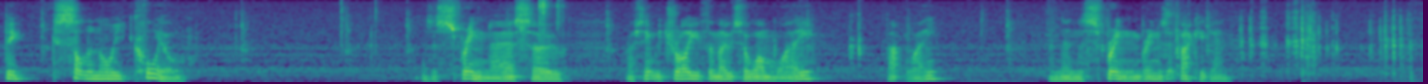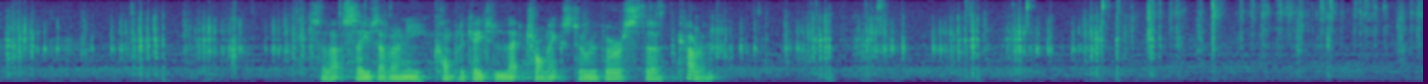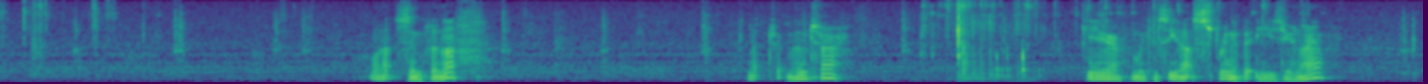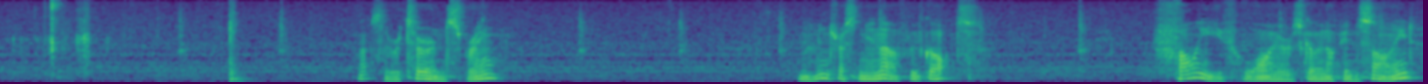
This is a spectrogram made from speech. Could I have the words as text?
big solenoid coil. There's a spring there so I think we drive the motor one way, that way, and then the spring brings it back again. So that saves having any complicated electronics to reverse the current. Well that's simple enough. Electric motor, gear, and we can see that spring a bit easier now. That's the return spring. And interestingly enough, we've got five wires going up inside.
